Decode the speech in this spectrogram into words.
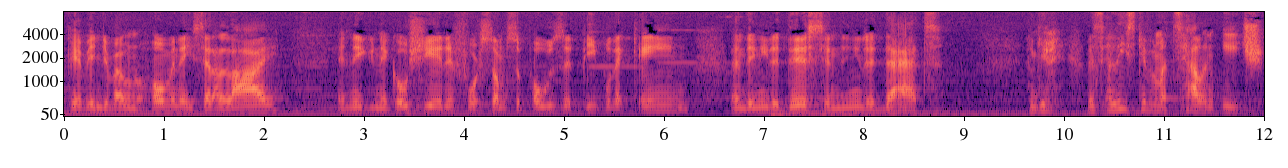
que, habían llevado unos jóvenes. He said a lie. And he negotiated for some supposed people that came. And they needed this and they needed that. And give, let's at least give them a talent each.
